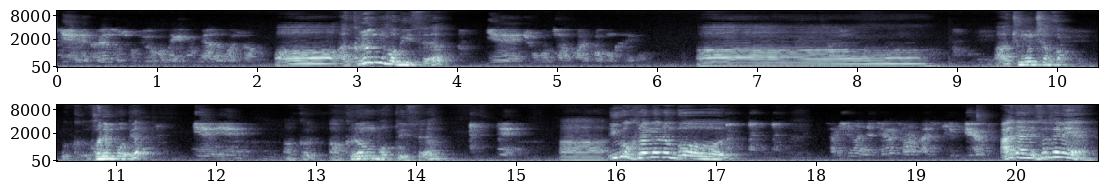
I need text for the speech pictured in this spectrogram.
예, 그래서 저도 요 금액에 판매하는 거죠. 어, 아, 그런 법이 있어요? 예, 중고차 관법은 그래요. 아, 아 중고차 거, 거래법이요? 그, 아 그런 법도 있어요? 예. 아 이거 그러면은 뭐 잠시만요. 제가 전화 다시 드릴게요. 아니 아니 선생님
